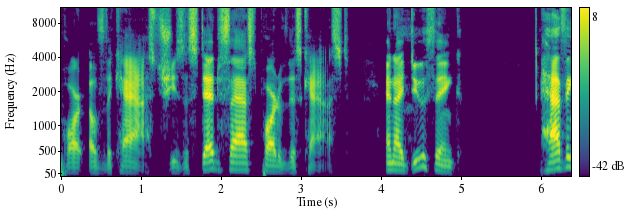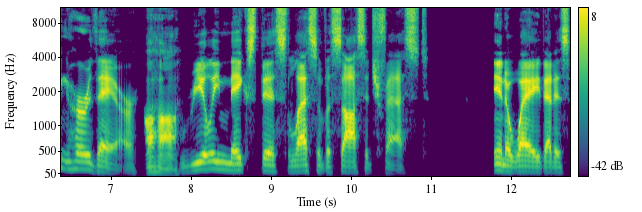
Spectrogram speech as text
part of the cast. She's a steadfast part of this cast. And I do think having her there uh-huh. really makes this less of a sausage fest in a way that is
